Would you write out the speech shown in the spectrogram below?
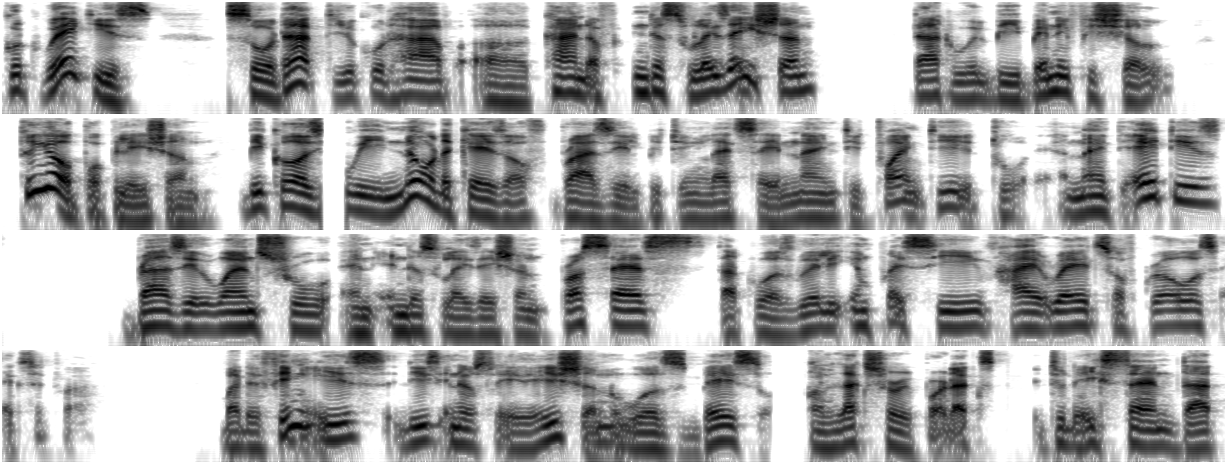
good wages so that you could have a kind of industrialization that will be beneficial to your population because we know the case of Brazil between, let's say, 1920 to 1980s. Brazil went through an industrialization process that was really impressive, high rates of growth, etc. But the thing is, this industrialization was based on luxury products to the extent that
